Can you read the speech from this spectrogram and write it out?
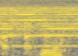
うん。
